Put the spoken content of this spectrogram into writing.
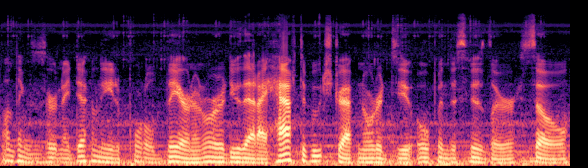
One thing's certain, I definitely need a portal there, and in order to do that, I have to bootstrap in order to open this fizzler, so...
